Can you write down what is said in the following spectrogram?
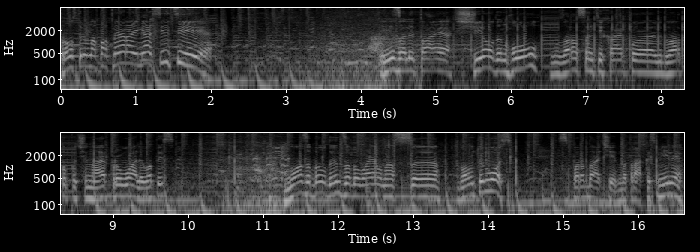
Простріл на партнера і м'яч Сіці. І залітає ще один гол. Ну, Зараз Сантіхайп е, відверто починає провалюватись. Ну а за Б1 забиває у нас е, Валентин Вось з передачі Дмитра Касміни.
